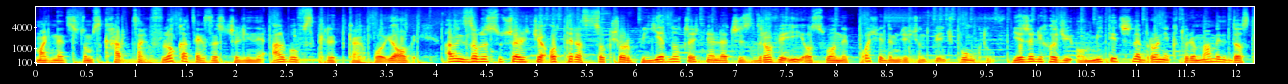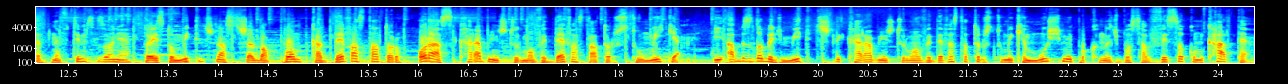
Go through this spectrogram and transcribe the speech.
magnetyczną skarbcach, w lokacjach ze szczeliny albo w skrytkach bojowych. A więc dobrze słyszeliście, od teraz Soksiorb jednocześnie leczy zdrowie i osłony po 75 punktów. Jeżeli chodzi o mityczne bronie, które mamy dostępne w tym sezonie, to jest to mityczna strzelba pompka Devastator oraz karabin szturmowy Devastator z tłumikiem. I aby zdobyć mityczny karabin szturmowy Devastator z tłumikiem, musimy pokonać bossa wysoką kartę.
